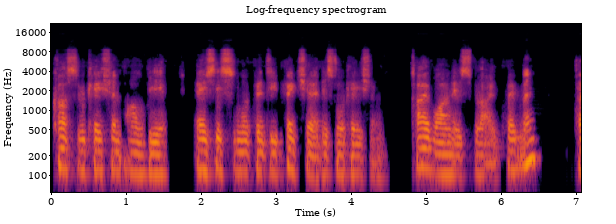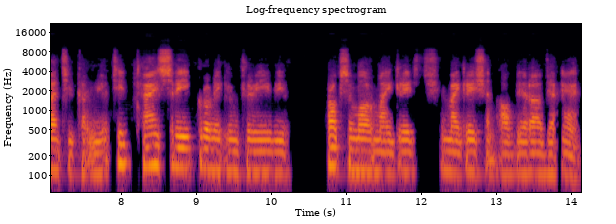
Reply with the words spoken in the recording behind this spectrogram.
classification of the acyclovir fracture dislocation. Type 1 is blind equipment. Type 2 comminuted. Type 3 chronic injury with proximal migration, migration of the radial head.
